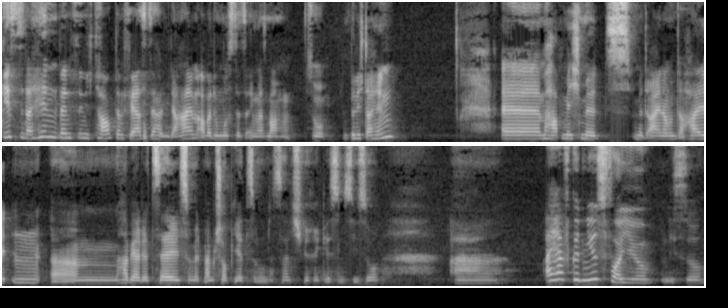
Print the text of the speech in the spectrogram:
gehst du dahin, wenn es dir nicht taugt, dann fährst du halt wieder heim, aber du musst jetzt irgendwas machen. So, bin ich dahin, ähm, habe mich mit, mit einer unterhalten, ähm, habe ja halt erzählt, so mit meinem Job jetzt und dass es halt schwierig ist und sie so, uh, I have good news for you. Und ich so,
